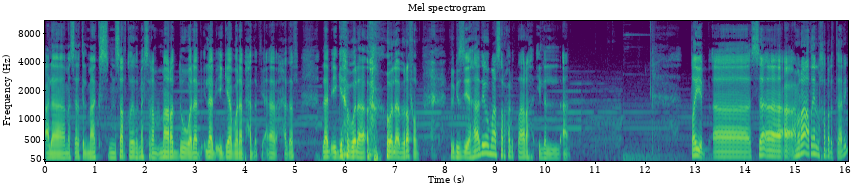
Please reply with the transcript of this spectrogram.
على مسألة الماكس. من صارت قضية الماكس ما ردوا ولا لا بإيجاب ولا بحذف يعني حذف لا بإيجاب ولا ولا برفض في الجزئية هذه وما صرحوا للطائرة إلى الآن. طيب آه س... آه عمران اعطينا الخبر التالي.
